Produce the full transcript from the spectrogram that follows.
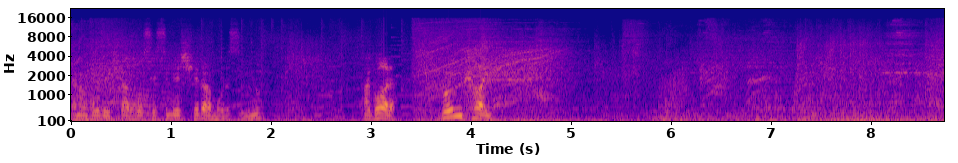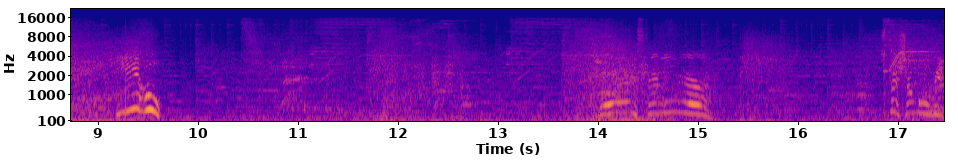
Eu não vou deixar você se mexer, amorzinho. Agora, Bankai! Ihu! Boa, estrelinha! Special Move!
